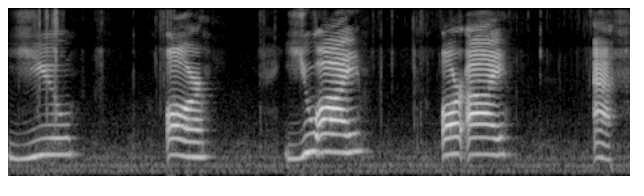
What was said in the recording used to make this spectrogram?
U R U I R I F.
